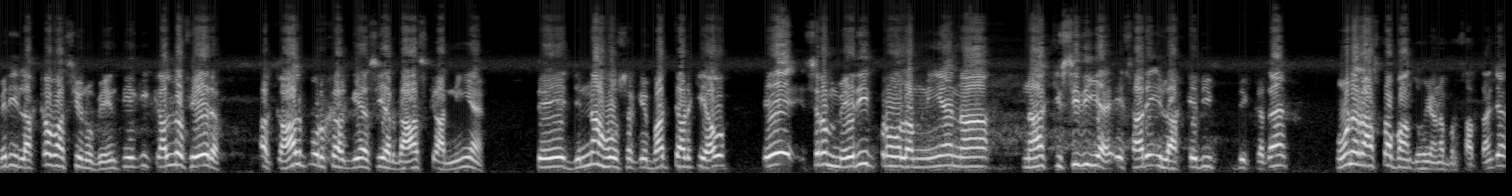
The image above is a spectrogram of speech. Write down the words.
ਮੇਰੀ ਇਲਾਕਾ ਵਾਸੀਆਂ ਨੂੰ ਬੇਨਤੀ ਹੈ ਕਿ ਕੱਲ ਨੂੰ ਫੇਰ ਅਕਾਲ ਪੁਰਖ ਅੱਗੇ ਅਸੀਂ ਅਰਦਾਸ ਕਰਨੀ ਹੈ ਤੇ ਜਿੰਨਾ ਹੋ ਸਕੇ ਵੱਧ ਚੜ ਕੇ ਆਓ। ਇਹ ਸਿਰਫ ਮੇਰੀ ਪ੍ਰੋਬਲਮ ਨਹੀਂ ਹੈ, ਨਾ ਨਾ ਕਿਸੇ ਦੀ ਹੈ। ਇਹ ਸਾਰੇ ਇਲਾਕੇ ਦੀ ਦਿੱਕਤ ਹੈ। ਹੁਣ ਰਸਤਾ ਬੰਦ ਹੋ ਜਾਣਾ ਬਰਸਾਤਾਂ 'ਚ।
